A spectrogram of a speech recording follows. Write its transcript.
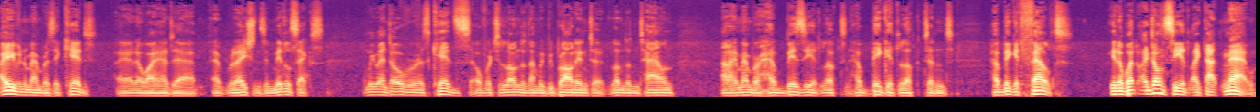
I even remember as a kid, I know I had uh, uh, relations in Middlesex, and we went over as kids over to London, and we'd be brought into London town, and I remember how busy it looked and how big it looked and how big it felt. You know, but I don't see it like that now.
